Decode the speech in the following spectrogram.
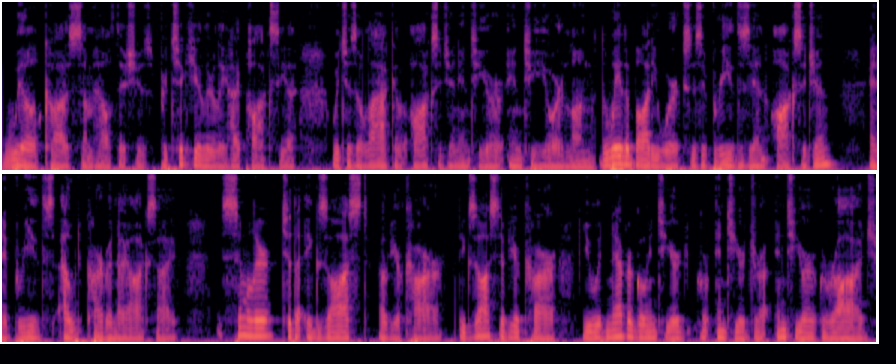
will cause some health issues, particularly hypoxia, which is a lack of oxygen into your into your lungs. The way the body works is it breathes in oxygen and it breathes out carbon dioxide, similar to the exhaust of your car. The exhaust of your car you would never go into your into your into your garage,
